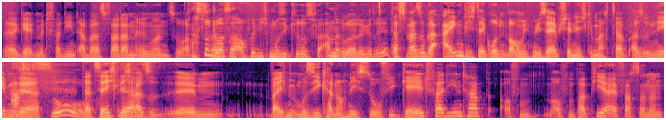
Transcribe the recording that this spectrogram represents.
äh, Geld mit verdient, aber das war dann irgendwann so. Ach so, du hast dann auch wirklich Musikvideos für andere Leute gedreht? Das war sogar eigentlich der Grund, warum ich mich selbstständig gemacht habe. Also neben Ach der so, tatsächlich, ja. also ähm, weil ich mit Musik halt noch nicht so viel Geld verdient habe auf dem, auf dem Papier einfach, sondern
